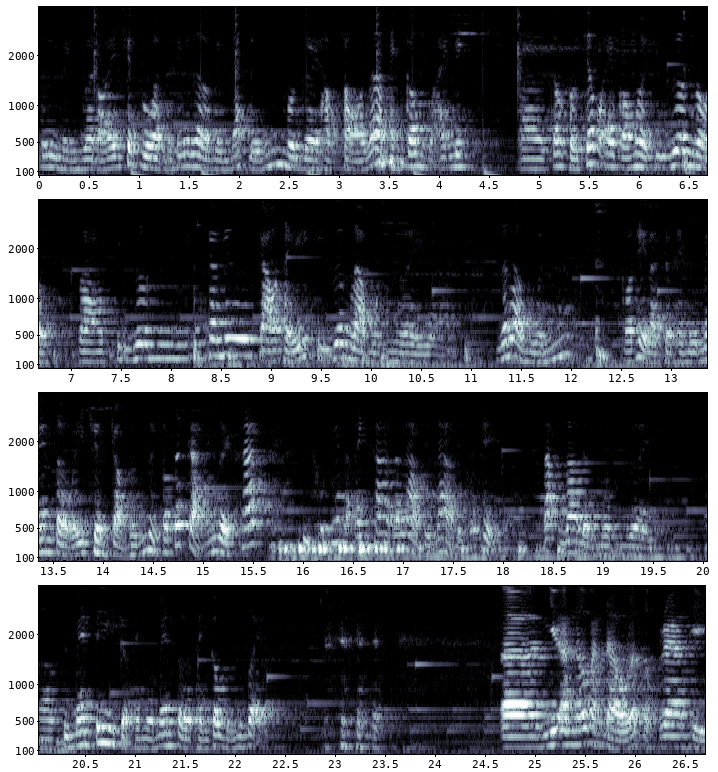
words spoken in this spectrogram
thôi thì mình vừa nói đến chuyện buồn thì bây giờ mình nhắc đến một người học trò rất là thành công của anh đi. À, trong số trước bọn em có mời chị Dương rồi. Và chị Dương theo như cáo thấy chị Dương là một người ờ, rất là muốn có thể là trở thành một mentor và truyền cảm hứng được cho tất cả những người khác. Thì không biết là anh Kha đã làm thế nào để có thể tạo ra được một người uh, từ mentee trở thành một mentor thành công như vậy? À, như anh nói ban đầu đó thật ra thì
